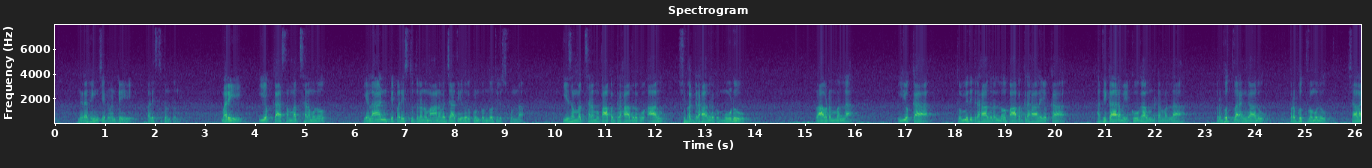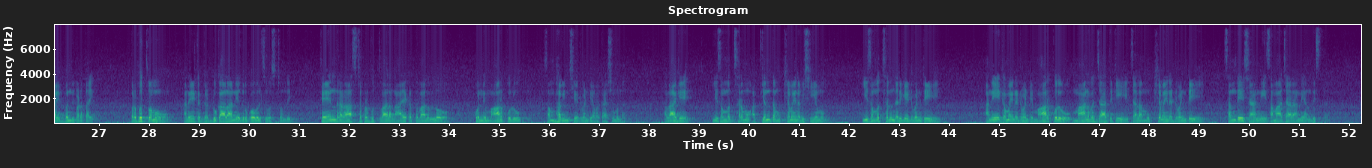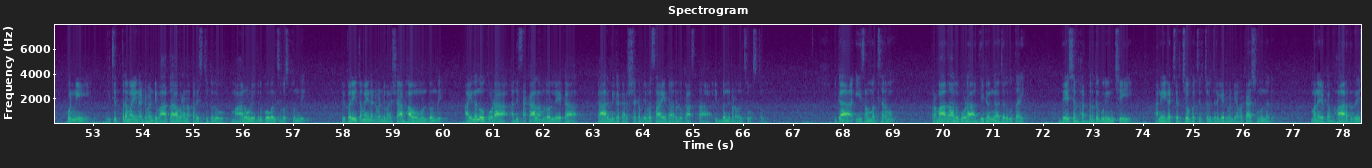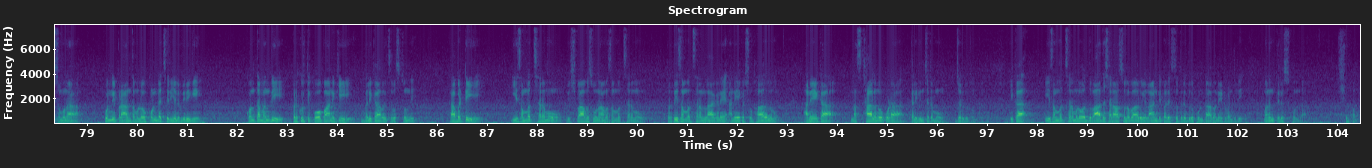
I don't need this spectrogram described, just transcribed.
నిర్వహించేటువంటి పరిస్థితి ఉంటుంది. మరి ఈ యొక్క సంవత్సరములో ఎలాంటి పరిస్థితులను మానవ జాతి ఎదుర్కొంటుందో తెలుసుకుందాం. ఈ సంవత్సరము పాపగ్రహాదులకు ఆరు శుభగ్రహాదులకు మూడు రావడం వల్ల ఈ యొక్క తొమ్మిది గ్రహాదులలో పాపగ్రహాల యొక్క అధికారం ఎక్కువగా ఉండటం వల్ల ప్రభుత్వ రంగాలు ప్రభుత్వములు చాలా ఇబ్బంది పడతాయి. ప్రభుత్వము అనేక గడ్డు కాలాన్ని ఎదుర్కోవలసి వస్తుంది. కేంద్ర రాష్ట్ర ప్రభుత్వాల నాయకత్వాలలో కొన్ని మార్పులు సంభవించేటువంటి అవకాశం ఉన్నది. అలాగే ఈ సంవత్సరము అత్యంత ముఖ్యమైన విషయము. ఈ సంవత్సరం జరిగేటువంటి అనేకమైనటువంటి మార్పులు మానవ జాతికి చాలా ముఖ్యమైనటువంటి సందేశాన్ని సమాచారాన్ని అందిస్తాయి. కొన్ని విచిత్రమైనటువంటి వాతావరణ పరిస్థితులు మానవుడు ఎదుర్కోవలసి వస్తుంది. విపరీతమైనటువంటి వర్షాభావం ఉంటుంది. అయినను కూడా అది సకాలంలో లేక కార్మిక కర్షక వ్యవసాయదారులు కాస్త ఇబ్బంది పడవలసి వస్తుంది. ఇక ఈ సంవత్సరము ప్రమాదాలు కూడా అధికంగా జరుగుతాయి. దేశ భద్రత గురించి అనేక చర్చోపచర్చలు జరిగేటువంటి అవకాశం ఉన్నది. మన యొక్క భారతదేశమున కొన్ని ప్రాంతంలో కొండ చర్యలు విరిగి కొంతమంది ప్రకృతి కోపానికి బలి కావలసి వస్తుంది. కాబట్టి ఈ సంవత్సరము విశ్వావసునామ సంవత్సరము ప్రతి సంవత్సరం లాగానే అనేక శుభాలను అనేక నష్టాలను కూడా కలిగించటము జరుగుతుంది. ఇక ఈ సంవత్సరంలో ద్వాదశ రాసుల వారు ఎలాంటి పరిస్థితులు ఎదుర్కొంటారు అనేటువంటిది మనం తెలుసుకుందాం. శుభం.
